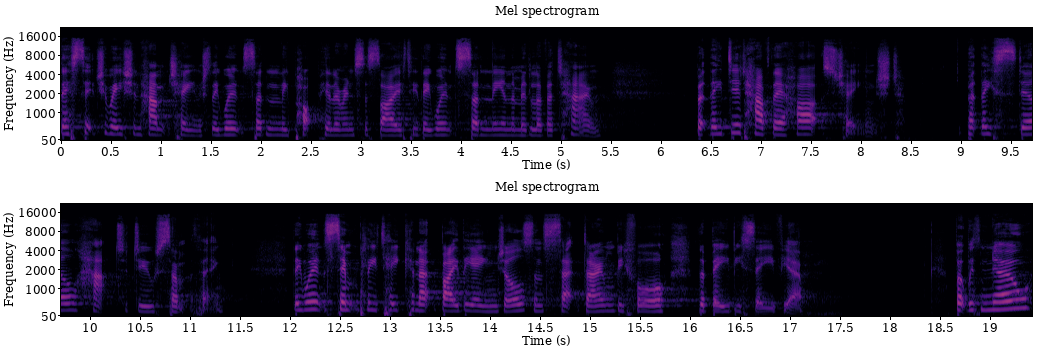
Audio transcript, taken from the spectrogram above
this situation hadn't changed. They weren't suddenly popular in society, they weren't suddenly in the middle of a town. But they did have their hearts changed. But they still had to do something. They weren't simply taken up by the angels and set down before the baby Saviour. But with no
